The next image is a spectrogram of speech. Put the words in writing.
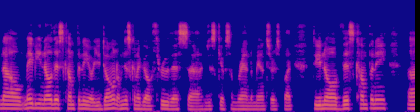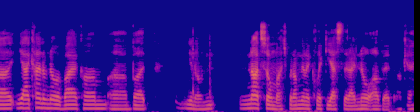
Now, maybe you know this company or you don't. I'm just going to go through this uh, and just give some random answers. But do you know of this company? Uh, yeah, I kind of know of Viacom, uh, but you know, not so much, but I'm going to click yes that I know of it. Okay.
